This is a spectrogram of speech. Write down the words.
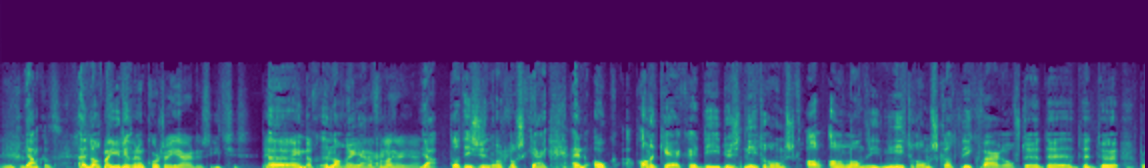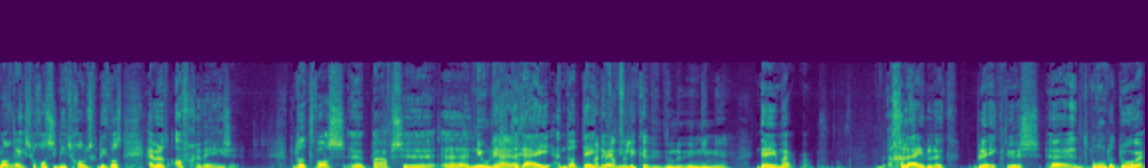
ingewikkeld. Ja, en dan, maar jullie hebben een korter jaar, dus ietsjes. Eén dag, een langer jaar. Of een langer jaar. Ja, dat is een orthodoxe kerk. En ook alle kerken die dus niet Rooms... Al, alle landen die niet Rooms-Katholiek waren... of de, de, de, de belangrijkste gods die niet Rooms-Katholiek was... hebben dat afgewezen. Want dat was uh, paapse uh, nieuwlichterij. En dat deed maar de katholieken die doen het nu niet meer. Nee, maar geleidelijk bleek dus, uh, drong dat door...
